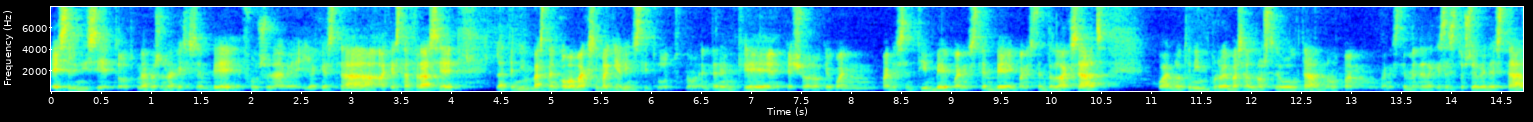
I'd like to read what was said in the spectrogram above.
és l'inici de tot. Una persona que se sent bé, funciona bé. I aquesta, aquesta frase la tenim bastant com a màxima aquí a l'institut. No? Entenem que, que això, no? que quan, quan ens sentim bé, quan estem bé, quan estem relaxats, quan no tenim problemes al nostre voltant, no? quan, quan estem en aquesta situació de benestar,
